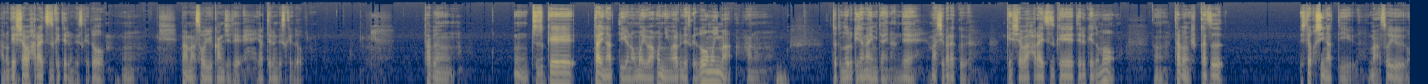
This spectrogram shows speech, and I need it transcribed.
あの月謝は払い続けてるんですけど、うん、まあまあそういう感じでやってるんですけど。多分、うん、続けたいなっていうような思いは本人はあるんですけどどうも今あのちょっと乗る気じゃないみたいなんでまあしばらく月謝は払い続けてるけども、うん、多分復活してほしいなっていうまあそういう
